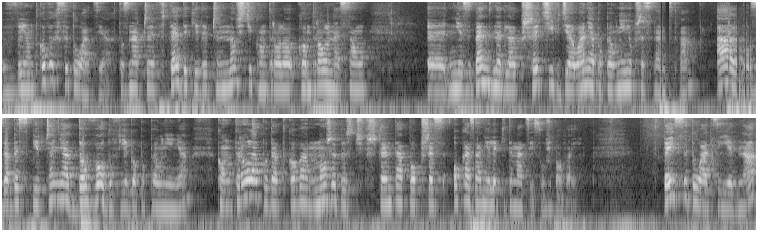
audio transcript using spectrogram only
w wyjątkowych sytuacjach, to znaczy wtedy, kiedy czynności kontrolne są e, niezbędne dla przeciwdziałania popełnieniu przestępstwa albo zabezpieczenia dowodów jego popełnienia, kontrola podatkowa może być wszczęta poprzez okazanie legitymacji służbowej. W tej sytuacji jednak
